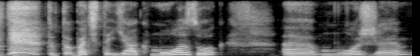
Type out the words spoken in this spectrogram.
Тобто, бачите, як мозок, може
